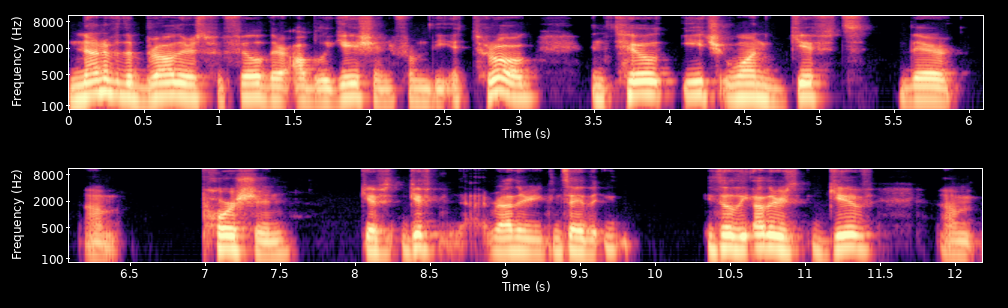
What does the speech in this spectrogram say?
none of the brothers fulfill their obligation from the etrog until each one gifts their um, portion gift gift rather you can say that until the others give um,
